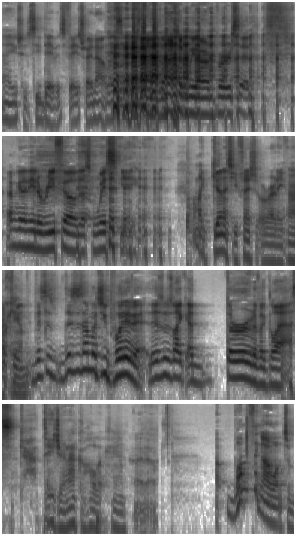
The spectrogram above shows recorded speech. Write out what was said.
Uh, you should see David's face right now. Listening. I'm glad we are in person. I'm gonna need a refill of this whiskey. Oh my goodness, you finished it already. Right, Okay, this is this is how much you put in it. This is like a third of a glass. God, Dave, you're an alcoholic. On. I know. Uh, one thing I want to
